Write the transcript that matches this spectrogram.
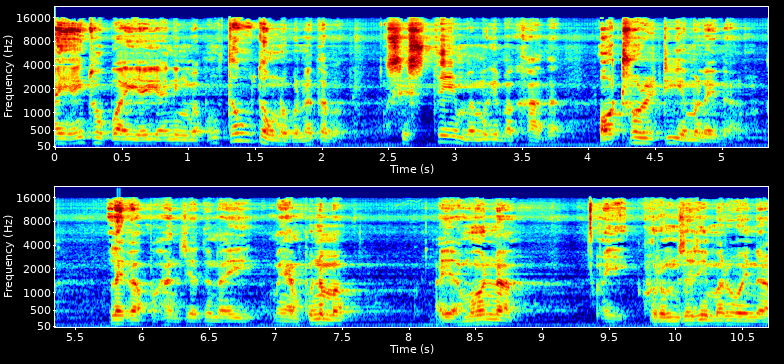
ꯑꯩ ꯑꯩ ꯊꯣꯛꯄ ꯑꯩ ꯑꯩ ꯑꯅꯤꯡꯕ ꯄꯨꯡꯇꯧ ꯇꯧꯅꯕ ꯅꯠꯇꯕ ꯁꯤꯁꯇꯦꯝ ꯑꯃꯒꯤ ꯃꯈꯥꯗ ꯑꯣꯊꯣꯔꯤꯇꯤ ꯑꯃ ꯂꯩꯅ ꯂꯩꯕꯥꯛ ꯄꯥꯍꯟꯖꯦ ꯑꯗꯨꯅ ꯑꯩ ꯃꯌꯥꯝ ꯄꯨꯝꯅꯃꯛ ꯑꯩ ꯑꯃꯨꯛ ꯍꯟꯅ ꯑꯩ ꯈꯨꯔꯨꯝꯖꯔꯤ ꯃꯔꯨꯑꯣꯏꯅ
